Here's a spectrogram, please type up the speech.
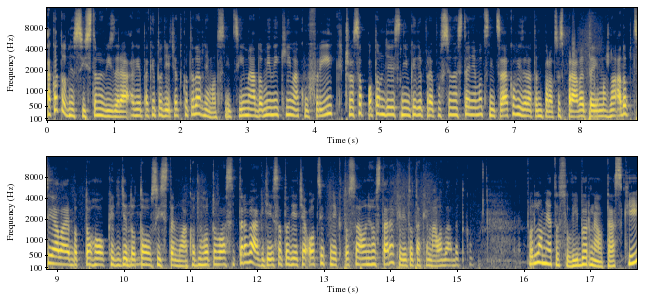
ako to dnes v systéme vyzerá? Ak je takéto dieťatko teda v nemocnici, má Dominiky, má kufrík, čo sa potom deje s ním, keď je prepustené z tej nemocnice? Ako vyzerá ten proces práve tej možno adopcie, alebo toho, keď ide do toho systému? Ako dlho to vlastne trvá? Kde sa to dieťa ocitne? Kto sa o neho stará, keď je to také malé bábetko? Podľa mňa to sú výborné otázky.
